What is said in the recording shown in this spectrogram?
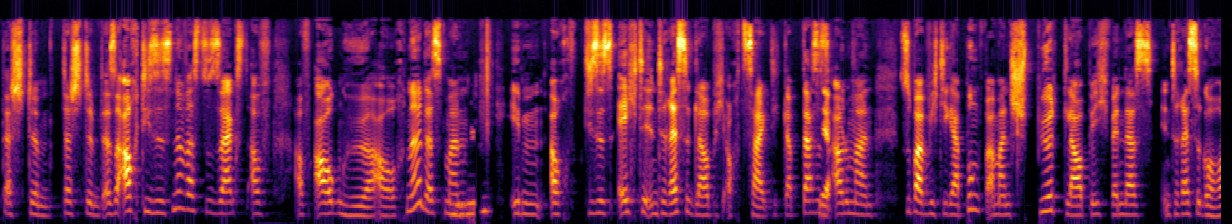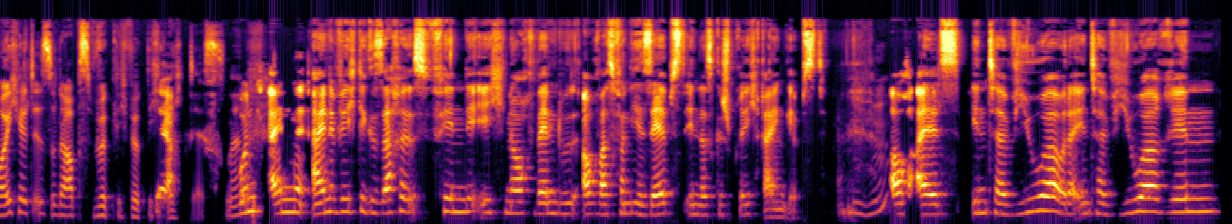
das stimmt, das stimmt. Also auch dieses, ne, was du sagst, auf, auf Augenhöhe auch, ne, dass man mhm. eben auch dieses echte Interesse, glaube ich, auch zeigt. Ich glaube, das ist ja. auch nochmal ein super wichtiger Punkt, weil man spürt, glaube ich, wenn das Interesse geheuchelt ist oder ob es wirklich, wirklich ja. echt ist. Ne? Und eine, eine wichtige Sache ist, finde ich noch, wenn du auch was von dir selbst in das Gespräch reingibst. Mhm. Auch als Interviewer oder Interviewerin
